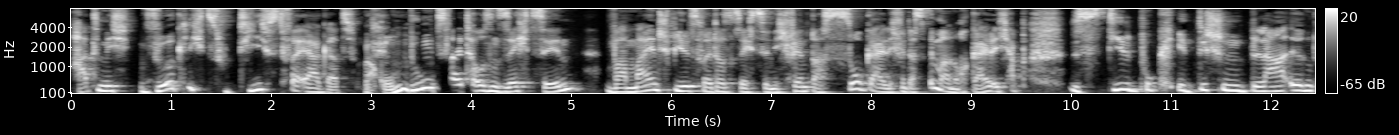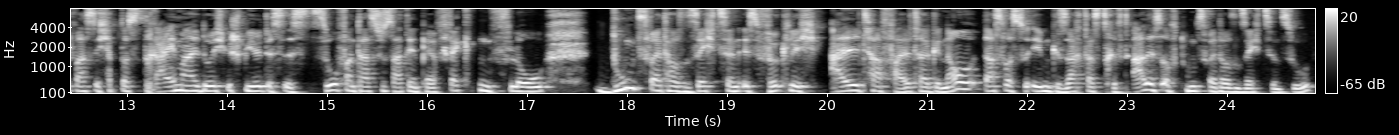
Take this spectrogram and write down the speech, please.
hat mich wirklich zutiefst verärgert. Warum? Doom 2016 war mein Spiel 2016. Ich fand das so geil. Ich finde das immer noch geil. Ich habe Steelbook Edition, bla irgendwas. Ich habe das dreimal durchgespielt. Es ist so fantastisch. Es hat den perfekten Flow. Doom 2016 ist wirklich alter Falter. Genau das, was du eben gesagt hast, trifft alles auf Doom 2016 zu.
